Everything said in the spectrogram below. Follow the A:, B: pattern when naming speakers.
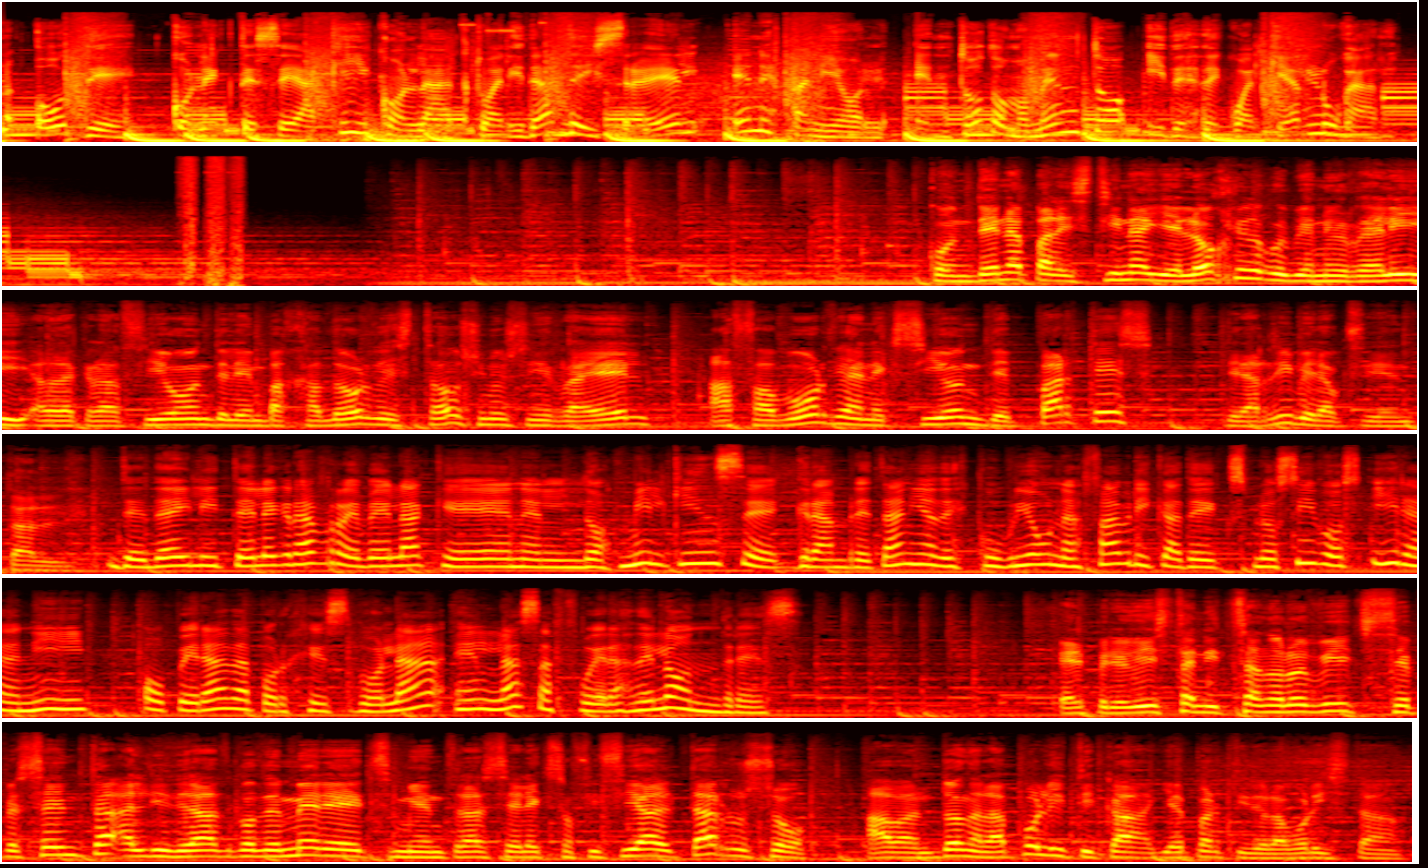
A: con o de. Conéctese aquí con la actualidad de Israel en español, en todo momento y desde cualquier lugar.
B: Condena Palestina y elogio del gobierno israelí a la declaración del embajador de Estados Unidos en Israel a favor de anexión de partes de la ribera occidental.
C: The Daily Telegraph revela que en el 2015 Gran Bretaña descubrió una fábrica de explosivos iraní operada por Hezbollah en las afueras de Londres.
B: El periodista Nitzan se presenta al liderazgo de Meretz mientras el exoficial Tarruso abandona la política y el Partido Laborista.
